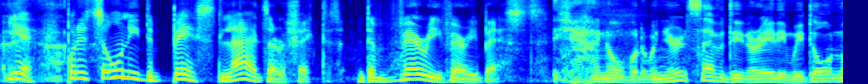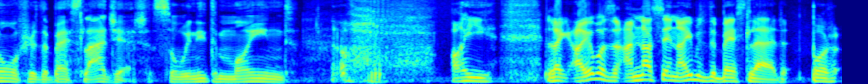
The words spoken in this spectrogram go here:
Uh, yeah, but it's only the best lads are affected, the very, very best. Yeah, I know, but when you're 17 or 18, we don't know if you're the best lad yet. So we need to mind. I like I was. I'm not saying I was the best lad, but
